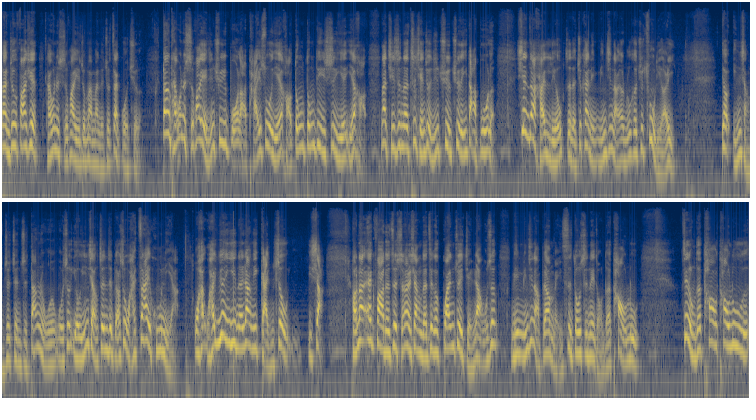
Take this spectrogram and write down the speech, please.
那你就会发现，台湾的石化业就慢慢的就再过去了。当，台湾的石化业已经去一波了，台塑也好，东东帝士也也好。那其实呢，之前就已经去去了一大波了，现在还留着的，就看你民进党要如何去处理而已。要影响这政治，当然我我说有影响政治，表示我还在乎你啊，我还我还愿意呢让你感受一下。好，那 ECFA 的这十二项的这个关税减让，我说民民进党不要每次都是那种的套路。这种的套套路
